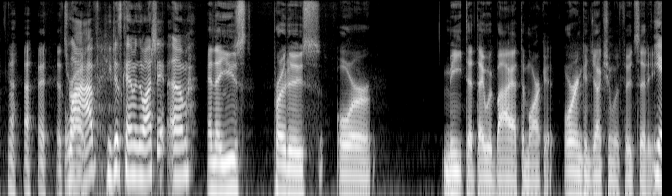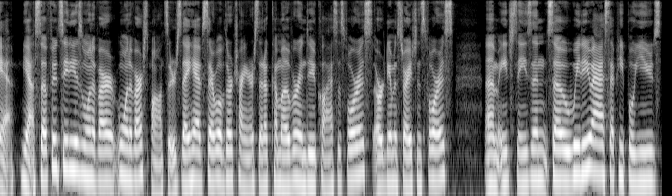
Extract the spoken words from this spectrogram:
That's live. Right. You just come and watch it. Um, and they use produce or meat that they would buy at the market or in conjunction with Food City. Yeah, yeah. So Food City is one of our one of our sponsors. They have several of their trainers that'll come over and do classes for us or demonstrations for us um, each season. So we do ask that people use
